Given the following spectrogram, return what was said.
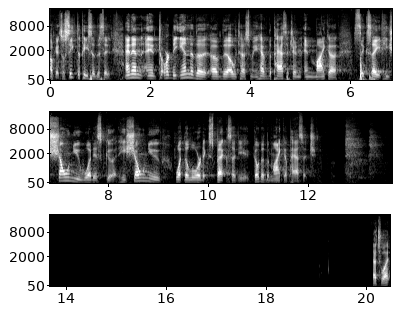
Okay, so seek the peace of the city. And then and toward the end of the, of the Old Testament, you have the passage in, in Micah 6 8. He's shown you what is good, He's shown you what the Lord expects of you. Go to the Micah passage. That's what?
